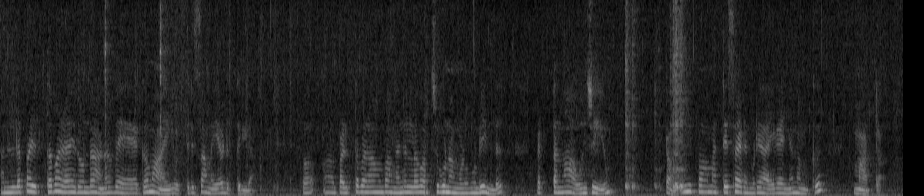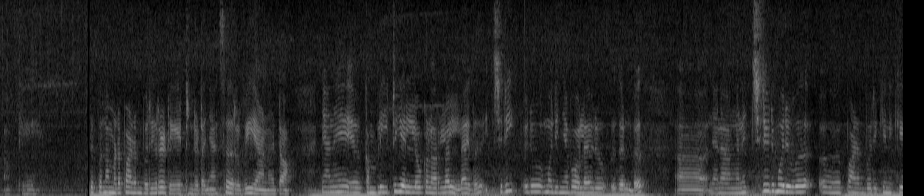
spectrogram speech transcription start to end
നല്ല പഴുത്ത പഴമായതുകൊണ്ടാണ് വേഗമായി ഒത്തിരി സമയം എടുത്തില്ല. അപ്പോൾ പഴുത്ത പഴമാകുമ്പോൾ അങ്ങനെയുള്ള കുറച്ച് ഗുണങ്ങളും കൂടി ഉണ്ട്. പെട്ടെന്ന് ആവും ചെയ്യും കേട്ടോ ഇനിയിപ്പോൾ മറ്റേ സൈഡും കൂടി ആയി കഴിഞ്ഞാൽ നമുക്ക് മാറ്റാം. ഓക്കെ. ഇതിപ്പോൾ നമ്മുടെ പഴംപൊരി റെഡി ആയിട്ടുണ്ട് കേട്ടോ ഞാൻ സെർവ് ചെയ്യാണ് കേട്ടോ ഞാൻ കംപ്ലീറ്റ് യെല്ലോ കളറിലല്ല ഇത്. ഇച്ചിരി ഒരു മുരിഞ്ഞ പോലെ ഒരു ഇതുണ്ട്. ഞാൻ അങ്ങനെ ഇച്ചിരി ഒരു മുരിവ് പഴംപൊരിക്ക് എനിക്ക്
